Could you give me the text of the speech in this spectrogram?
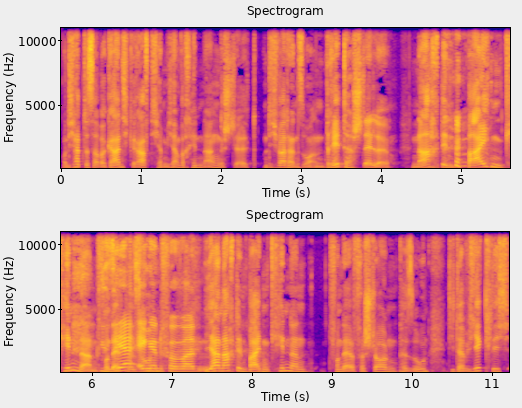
Und ich habe das aber gar nicht gerafft. Ich habe mich einfach hinten angestellt und ich war dann so an dritter Stelle nach den beiden Kindern Die von der sehr Person. engen Verwandten. Ja, nach den beiden Kindern von der verstorbenen Person, die da wirklich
